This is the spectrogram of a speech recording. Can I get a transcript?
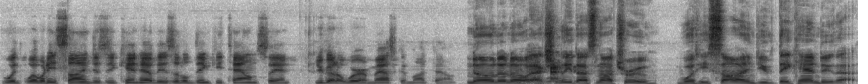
what what he signed is you can't have these little dinky towns saying you got to wear a mask in my town. No, no, no. Actually, that's not true. What he signed, you they can do that.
